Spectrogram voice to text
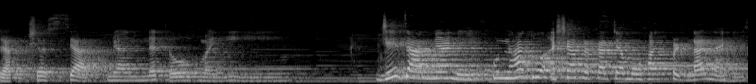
रक्षस्यात्म्यन्नथो मयी। जे जाणण्याने पुन्हा तू अशा प्रकारच्या मोहात पडणार नाहीस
